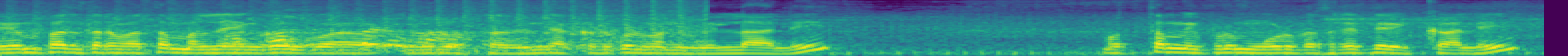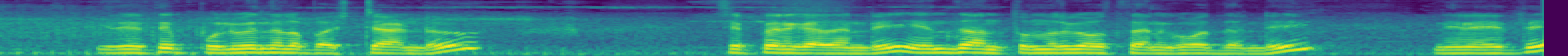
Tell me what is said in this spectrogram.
వేంపల్లి తర్వాత మళ్ళీ ఇంకో ఊరు వస్తుంది అక్కడ కూడా మనం వెళ్ళాలి. మొత్తం ఇప్పుడు మూడు బస్సులు అయితే ఎక్కాలి. ఇదైతే పులివెందుల బస్ స్టాండ్. చెప్పాను కదండి ఎంత అంత తొందరగా వస్తాయి అనుకోవద్దండి. నేనైతే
